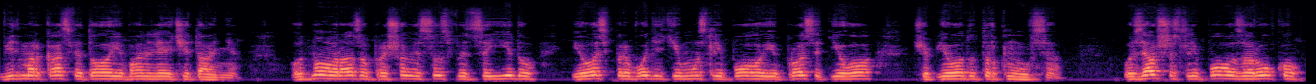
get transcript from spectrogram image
Від Марка Святого Євангелія читання. Одного разу прийшов Ісус в Вецеїду, і ось приводять йому сліпого і просять його, щоб його доторкнувся. Узявши сліпого за руку,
